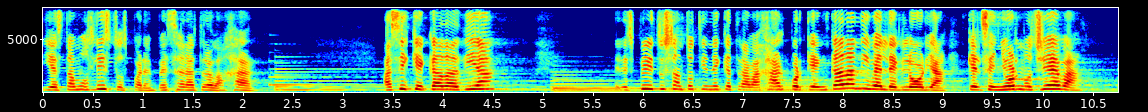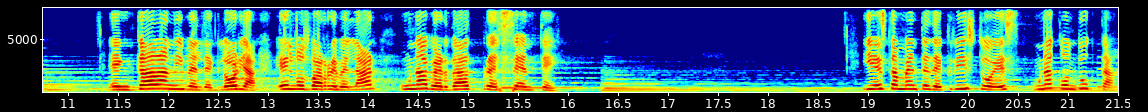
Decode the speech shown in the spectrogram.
Y estamos listos para empezar a trabajar. Así que cada día el Espíritu Santo tiene que trabajar porque en cada nivel de gloria que el Señor nos lleva, en cada nivel de gloria, Él nos va a revelar una verdad presente. Y esta mente de Cristo es una conducta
